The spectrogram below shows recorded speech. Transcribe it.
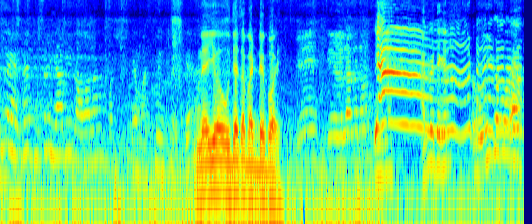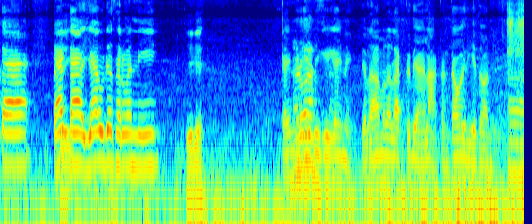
नाही, दुसरं या बी लावायला मस्त- यो टाटा उद्या सर्वांनी. ठीक आहे काही नाही की काही नाही. त्याला आम्हाला लागतं द्यायला हातात तेव्हाच घेतो आम्ही. हा.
